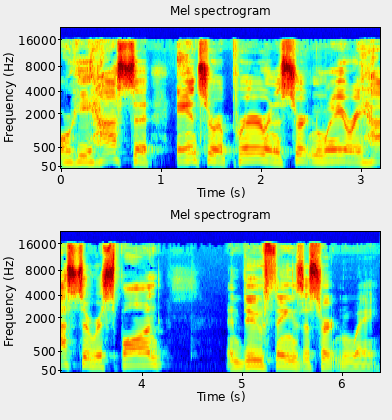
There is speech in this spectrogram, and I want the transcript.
or He has to answer a prayer in a certain way, or He has to respond and do things a certain way.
